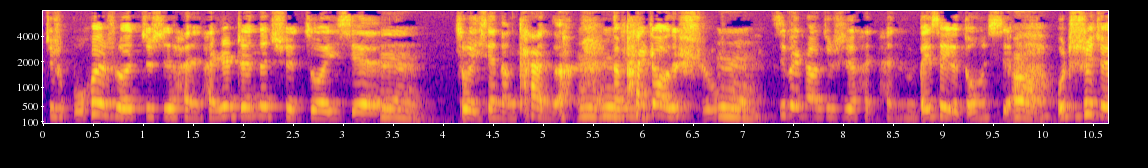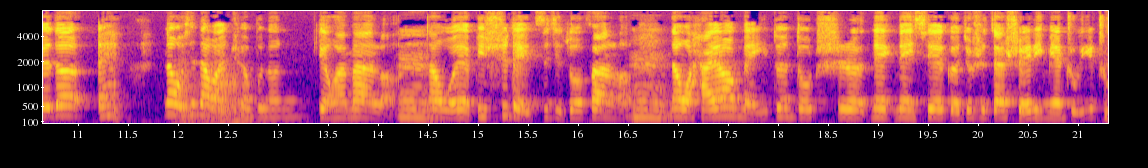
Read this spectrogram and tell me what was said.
就是不会说就是很很认真的去做一些嗯。做一些能看的、能拍照的食物，嗯。基本上就是很很很 basic 的东西。嗯。我只是觉得，哎，那我现在完全不能点外卖了，嗯那我也必须得自己做饭了，嗯那我还要每一顿都吃那那些个就是在水里面煮一煮，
